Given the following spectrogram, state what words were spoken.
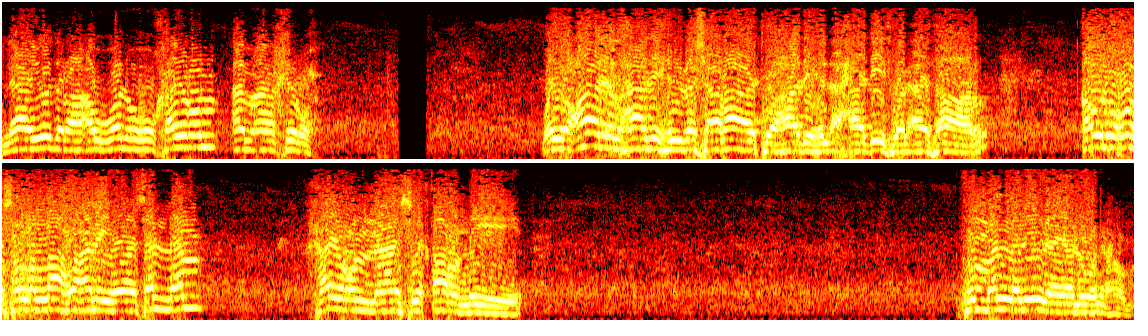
لا يدرى أوله خير أم آخره. ويعارض هذه البشارات وهذه الأحاديث والآثار قوله صلى الله عليه وسلم خير الناس قرني. ثم الذين يلونهم.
